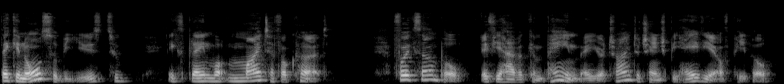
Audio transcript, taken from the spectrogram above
They can also be used to explain what might have occurred. For example, if you have a campaign where you're trying to change behavior of people,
